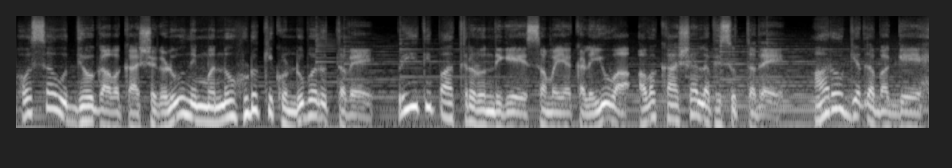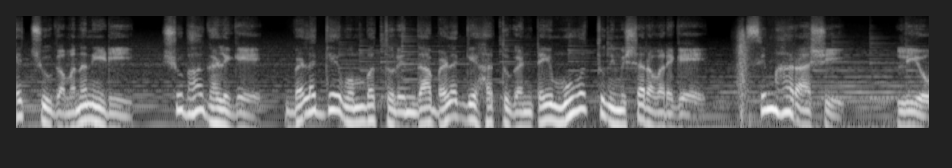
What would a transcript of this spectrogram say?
ಹೊಸ ಉದ್ಯೋಗಾವಕಾಶಗಳು ನಿಮ್ಮನ್ನು ಹುಡುಕಿಕೊಂಡು ಬರುತ್ತವೆ. ಪ್ರೀತಿ ಪಾತ್ರರೊಂದಿಗೆ ಸಮಯ ಕಳೆಯುವ ಅವಕಾಶ ಲಭಿಸುತ್ತದೆ. ಆರೋಗ್ಯದ ಬಗ್ಗೆ ಹೆಚ್ಚು ಗಮನ ನೀಡಿ. ಶುಭ ಗಳಿಗೆ ಬೆಳಗ್ಗೆ ಒಂಬತ್ತರಿಂದ ಬೆಳಗ್ಗೆ ಹತ್ತು ಗಂಟೆ ಮೂವತ್ತು ನಿಮಿಷರವರೆಗೆ. ಸಿಂಹರಾಶಿ ಲಿಯೋ.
